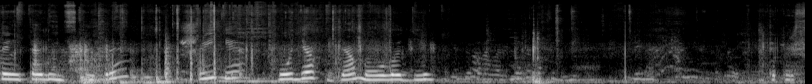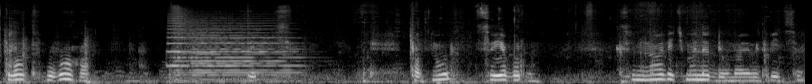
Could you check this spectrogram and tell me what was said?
Це італійський бренд шиє одяг для молоді. Тепер склад, увага. Так, ну це я беру. Це навіть ми не думаємо, дивіться.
